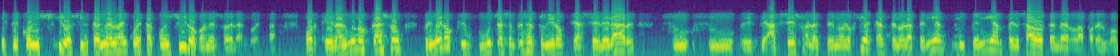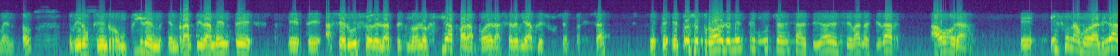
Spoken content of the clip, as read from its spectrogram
este, coincido, sin tener la encuesta, coincido con eso de la encuesta, porque en algunos casos, primero que muchas empresas tuvieron que acelerar su, su este, acceso a la tecnología que antes no la tenían ni tenían pensado tenerla por el momento. Tuvieron que irrumpir en, en rápidamente este, hacer uso de la tecnología para poder hacer viables sus empresas. Este, entonces probablemente muchas de esas actividades se van a quedar. Ahora, eh, es una modalidad,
